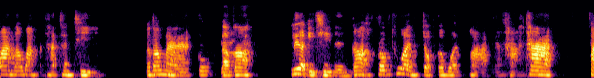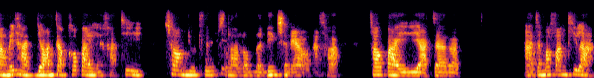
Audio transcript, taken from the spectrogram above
ว่างระหว่างบรรทัดทันที ก็ต้องมากรุ๊ปแล้วก็เลือกอีกทีหนึ่งก็ครบถ้วนจบกระบวนความนะคะ ถ้าฟังไม่ทันย้อนกลับเข้าไปเลยค่ะ ที่ช่อง YouTube สลาลม Learning Channel นะคะ เข้าไปอยากจะแบบ อาจจะมาฟังทีหลัง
